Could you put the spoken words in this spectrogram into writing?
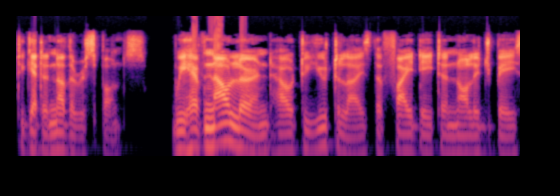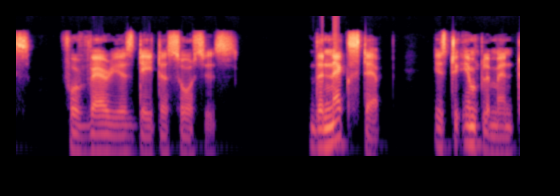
to get another response. We have now learned how to utilize the Phidata knowledge base for various data sources. The next step is to implement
